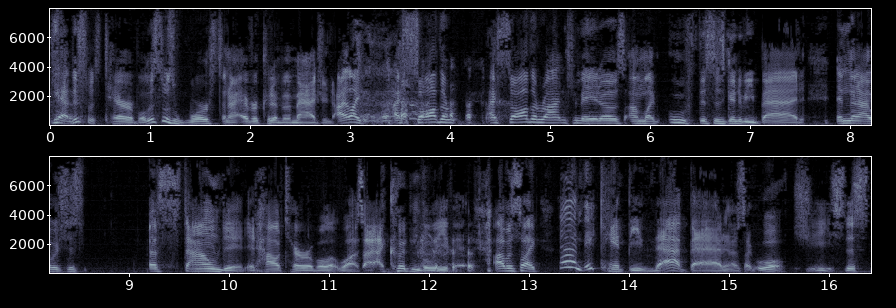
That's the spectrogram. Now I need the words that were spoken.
yeah, this was terrible. This was worse than I ever could have imagined. I like, I saw the, I saw the Rotten Tomatoes. I'm like, oof, this is going to be bad. And then I was just astounded at how terrible it was. I, I couldn't believe it. I was like, um, it can't be that bad. And I was like, whoa, jeez, this,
